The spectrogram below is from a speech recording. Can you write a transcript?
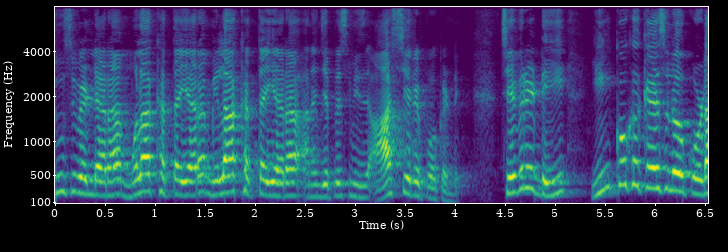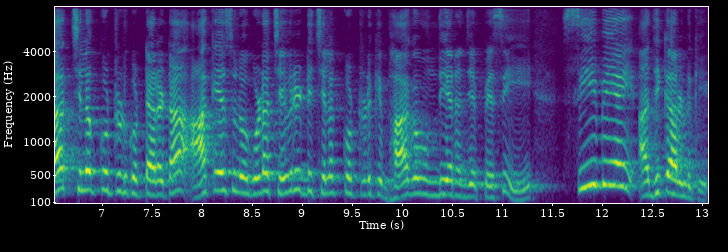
చూసి వెళ్ళారా? ములాఖత్ అయ్యారా? మిలాఖత్ అయ్యారా? అని చెప్పేసి మీరు ఆశ్చర్యపోకండి. చెవిరెడ్డి ఇంకొక కేసులో కూడా చిలక్కొట్టుడు కొట్టారట. ఆ కేసులో కూడా చెవిరెడ్డి చిలక్కొట్టుడికి భాగం ఉంది అని చెప్పేసి సిబిఐ అధికారులకి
